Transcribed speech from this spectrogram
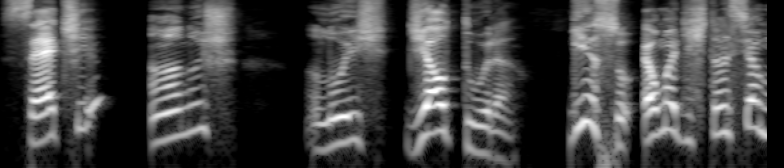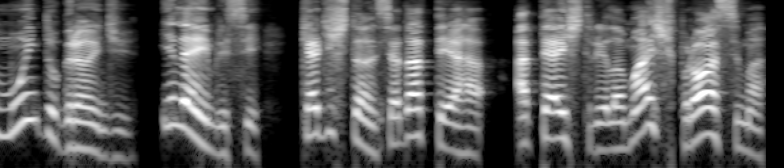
7 anos-luz de altura. Isso é uma distância muito grande. E lembre-se que a distância da Terra até a estrela mais próxima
